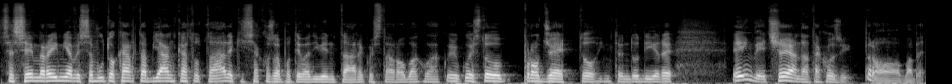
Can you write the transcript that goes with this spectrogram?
se Sam Raimi avesse avuto carta bianca totale, chissà cosa poteva diventare questa roba qua, questo progetto, intendo dire. E invece è andata così. Però vabbè,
